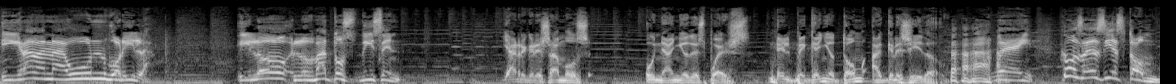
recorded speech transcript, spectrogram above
y graban a un gorila. Y luego los vatos dicen, Ya regresamos un año después. El pequeño Tom ha crecido. Güey, ¿cómo sabes si es Tom?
